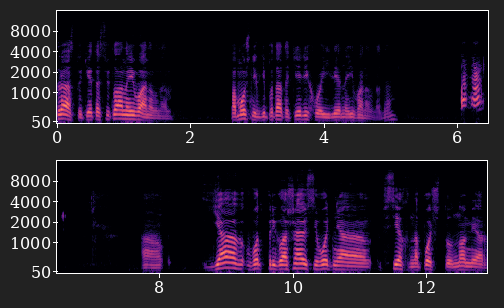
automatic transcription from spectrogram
Здравствуйте, это Светлана Ивановна. помощник депутата Терехова Елена Ивановна, да? Ага. А, Я вот приглашаю сегодня всех на почту номер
